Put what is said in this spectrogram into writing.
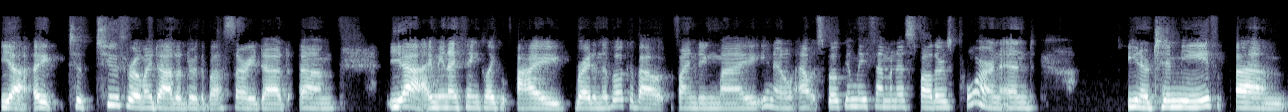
yeah, I to to throw my dad under the bus. Sorry, dad. Um, yeah, I mean, I think like I write in the book about finding my, you know, outspokenly feminist father's porn and you know, to me, um,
